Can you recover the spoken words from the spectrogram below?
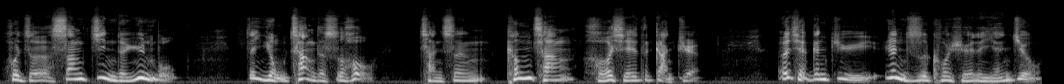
或者相近的韵母，在咏唱的时候产生铿锵和谐的感觉。而且根据认知科学的研究，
